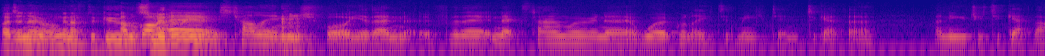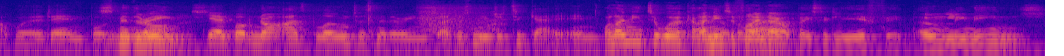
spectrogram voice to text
I don't know. I'm gonna have to Google I've got a challenge for you then. For the next time we're in a work-related meeting together, I need you to get that word in. But Smithereens? Not, yeah, but not as blown to smithereens. I just need you to get it in. Well, I need to work. I need to find way. out basically if it only means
